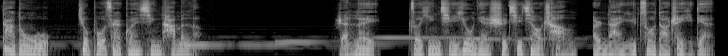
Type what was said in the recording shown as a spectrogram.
大动物就不再关心他们了。人类则因其幼年时期较长而难于做到这一点。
